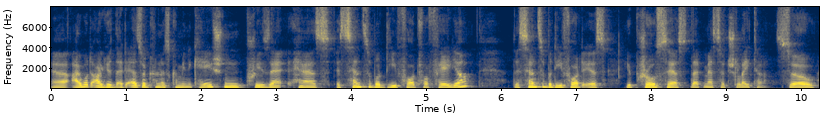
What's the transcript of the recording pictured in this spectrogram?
Uh, I would argue that asynchronous communication has a sensible default for failure. The sensible default is you process that message later. So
